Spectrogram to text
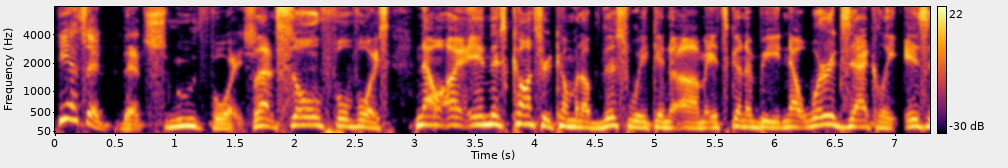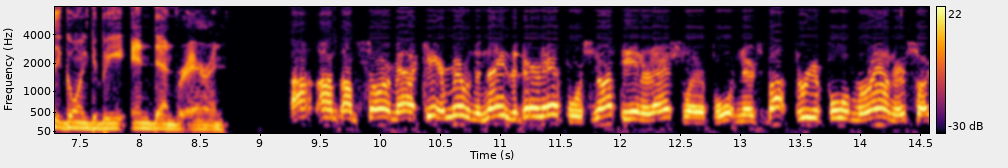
He has that, that smooth voice. That soulful voice. Now, uh, in this concert coming up this weekend, um, it's going to be. Now, where exactly is it going to be in Denver, Aaron? I, I'm, I'm sorry, man. I can't remember the name of the darn airport. It's not the international airport, and there's about three or four of them around there, so I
